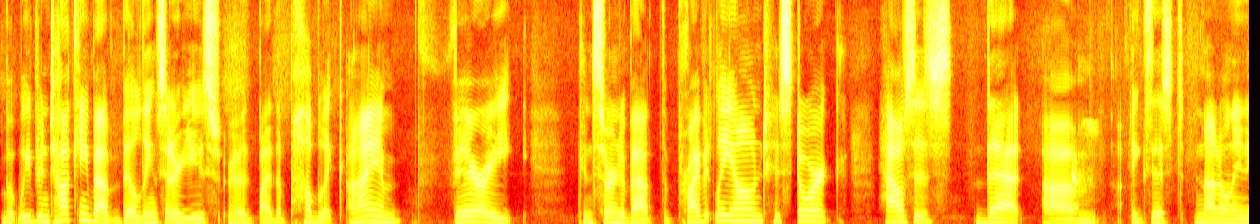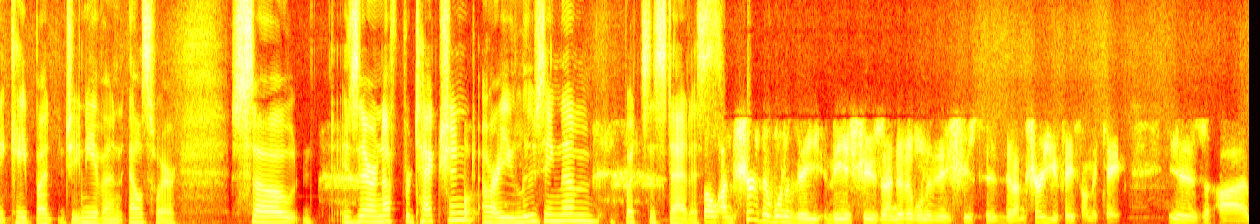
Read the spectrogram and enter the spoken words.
but we've been talking about buildings that are used uh, by the public. I am very concerned about the privately owned historic houses that um, exist not only in the Cape but Geneva and elsewhere. So, is there enough protection? Are you losing them? What's the status? Well, I'm sure that one of the, the issues, I know that one of the issues that, that I'm sure you face on the Cape is uh,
